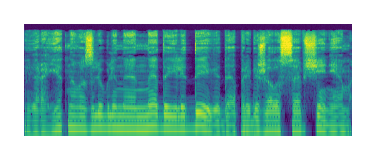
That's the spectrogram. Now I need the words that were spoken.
Вероятно, возлюбленная Неда или Дэвида прибежала с сообщением.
